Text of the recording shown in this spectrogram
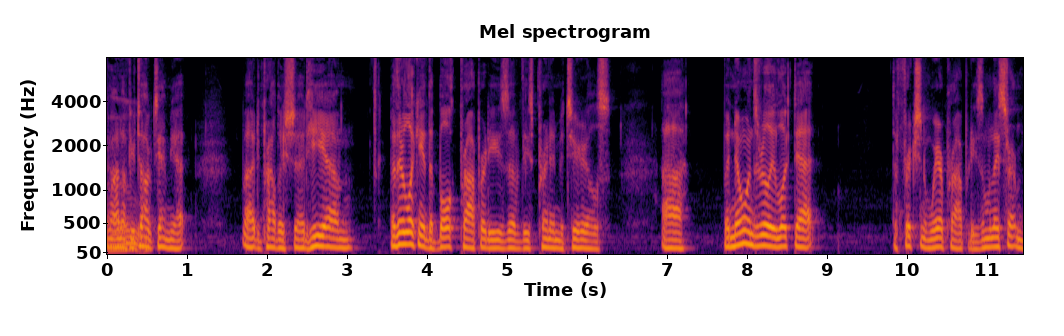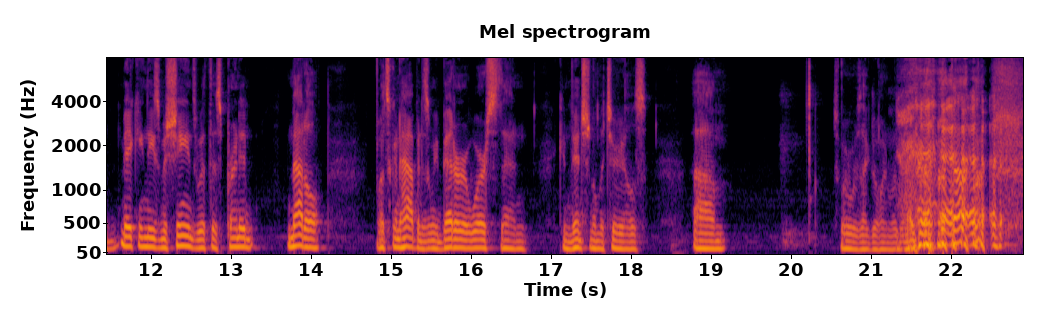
don't know if you Oh. talked to him yet, but you probably should. He, um, but they're looking at the bulk properties of these printed materials but no one's really looked at the friction wear properties. And when they start making these machines with this printed metal, what's going to happen is going to be better or worse than conventional materials. Um, so where was I going with that?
